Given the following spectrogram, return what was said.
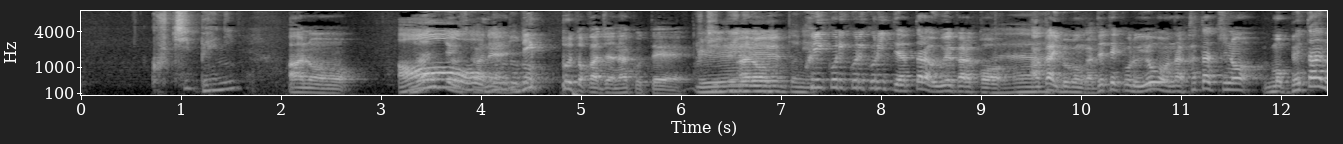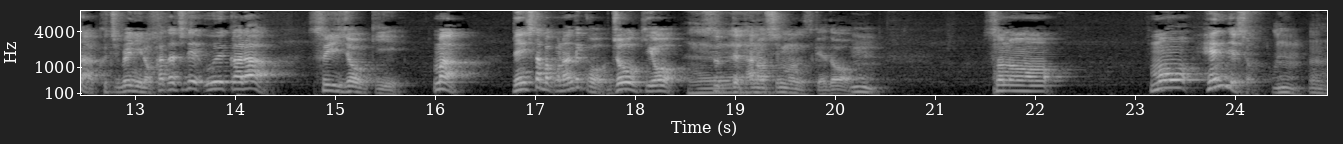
口紅？あのなんていうんですかねリップとかじゃなくてあのクリクリクリクリってやったら上からこう赤い部分が出てくるような形のもうベタな口紅の形で上から水蒸気まあ電子タバコなんでこう蒸気を吸って楽しむんですけど、うん。そのもう変でしょ、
